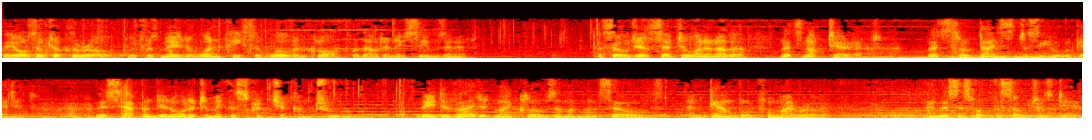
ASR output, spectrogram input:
They also took the robe, which was made of one piece of woven cloth without any seams in it. The soldiers said to one another, Let's not tear it. Let's throw dice to see who will get it. This happened in order to make the scripture come true. They divided my clothes among themselves and gambled for my robe. And this is what the soldiers did.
